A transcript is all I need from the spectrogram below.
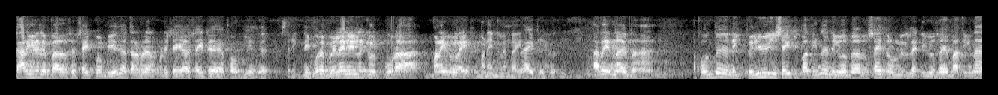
காலையில் இப்போ சைட் போக முடியாது. தலைமையாக கூட சைட்டு போக முடியாது. சரிங்க. இன்னைக்கு பூரா விளைநிலங்கள் பூரா மனைகள் ஆயிட்டு இருக்கு. மனை நிலங்கள் ஆயிட்டு இருக்கு. ஆனால் என்னன்னா அப்போ வந்து இன்னைக்கு பெரிய பெரிய சைட்டு பார்த்தீங்கன்னா இன்னைக்கு விவசாயத்தில் ஒன்றும் இல்லை. இன்னைக்கு விவசாயம் பார்த்தீங்கன்னா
